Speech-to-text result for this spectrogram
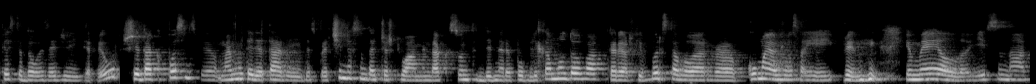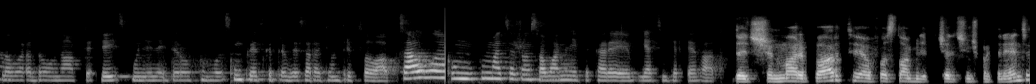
peste 20 de interviuri și dacă poți să mai multe detalii despre cine sunt acești oameni, dacă sunt din Republica Moldova, care ar fi vârsta lor, cum ai ajuns la ei prin e-mail, ei sunat la ora două noapte, ei spune te rog frumos, cum crezi că trebuie să arate un trip up Sau uh, cum, cum ați ajuns la oamenii pe care i-ați intervievat? Deci, în mare parte, au fost oameni de cele cinci continente,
